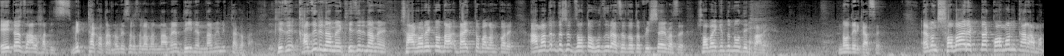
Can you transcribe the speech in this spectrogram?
এইটা জাল হাদিস। মিথ্যা কথা। নবী সালামের নামে, দিনের নামে মিথ্যা কথা। খিজির খাজির নামে, খিজির নামে সাগরে কেউ দায়িত্ব পালন করে। আমাদের দেশে যত হুজুর আছে, যত ফির সাহেব আছে, সবাই কিন্তু নদীর পাড়ে। নদীর কাছে। এবং সবার একটা কমন কারামত,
